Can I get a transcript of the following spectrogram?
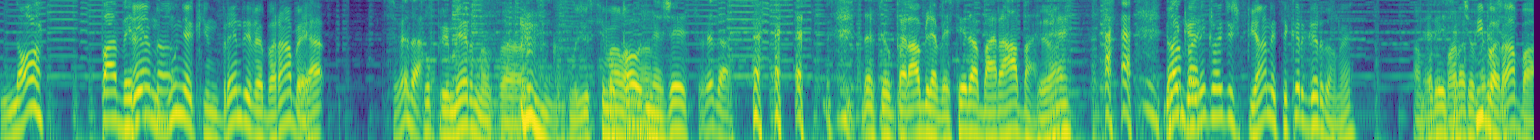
No, pa verjetno. Dejan Vunjak in Brendeve barabe. Ja, seveda. To primerno, za, ko smo že vsi malo. Popoldne že, seveda. da se uporablja beseda baraba. Ja. Ne? No, no, nekaj, ampak, nekaj rečeš, pijanec je kar grdo, ne? Ampak Res je, če ti baraba.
